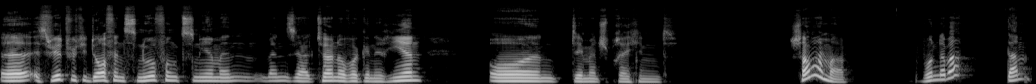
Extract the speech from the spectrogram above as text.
Äh, es wird für die Dolphins nur funktionieren, wenn, wenn sie halt Turnover generieren. Und dementsprechend schauen wir mal. Wunderbar. Dann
